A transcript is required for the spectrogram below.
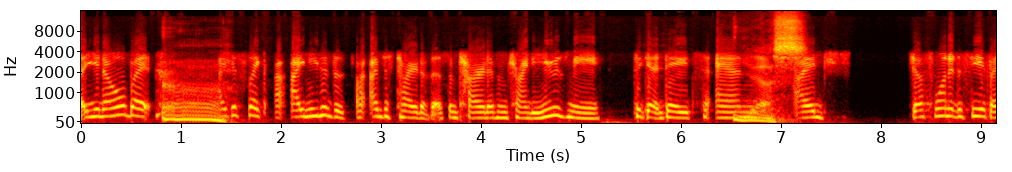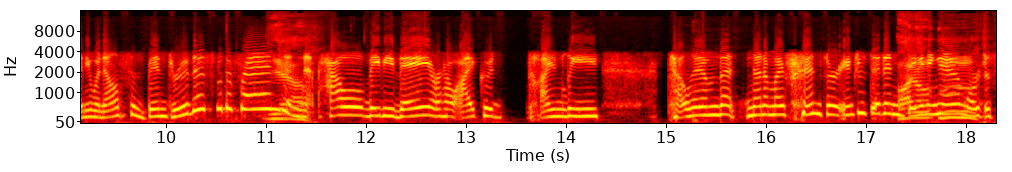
you know. But I just like I, I needed to. I- I'm just tired of this. I'm tired of him trying to use me to get dates, and Yes. I j- just wanted to see if anyone else has been through this with a friend, Yeah. and how maybe they or how I could kindly tell him that none of my friends are interested in dating him, mm. or just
